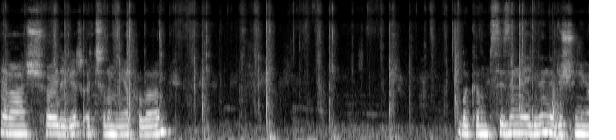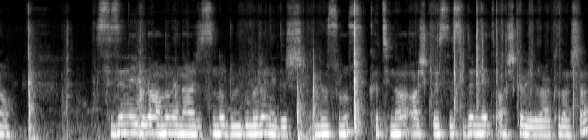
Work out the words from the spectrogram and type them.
Hemen şöyle bir açılım yapalım. Bakalım sizinle ilgili ne düşünüyor? Sizinle ilgili anın enerjisinde duyguları nedir? Biliyorsunuz Katina aşk destesidir. Net aşkı verir arkadaşlar.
